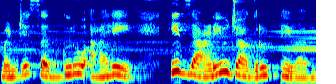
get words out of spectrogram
म्हणजे सद्गुरू आहे ही जाणीव जागृत ठेवावी.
